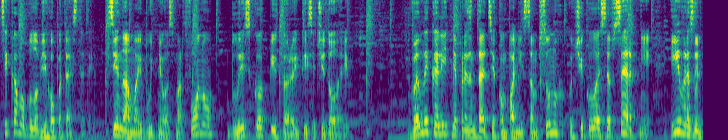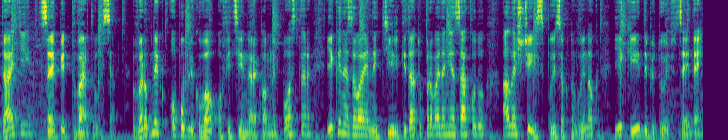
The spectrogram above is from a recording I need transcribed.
Цікаво було б його потестити. Ціна майбутнього смартфону близько півтори тисячі доларів. Велика літня презентація компанії Samsung очікувалася в серпні, і в результаті це підтвердилося. Виробник опублікував офіційний рекламний постер, який називає не тільки дату проведення заходу, але ще й список новинок, які дебютують в цей день.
